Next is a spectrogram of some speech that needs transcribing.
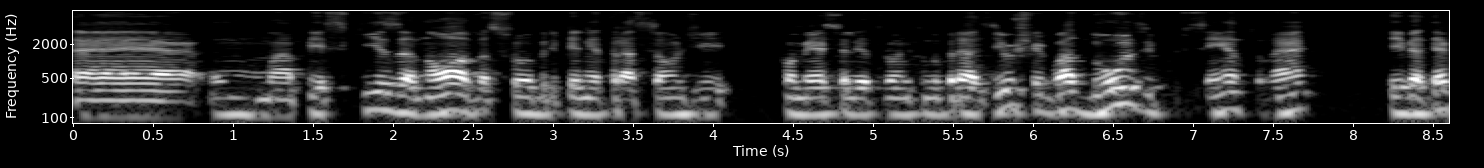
é, uma pesquisa nova sobre penetração de comércio eletrônico no Brasil chegou a 12%, né? Teve até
